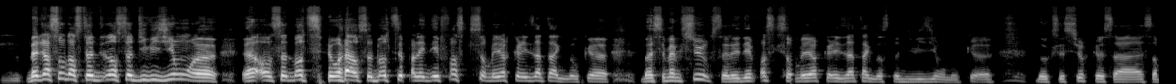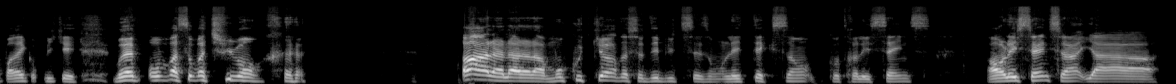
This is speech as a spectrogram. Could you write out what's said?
Mais de toute façon, dans cette, dans cette division, euh, on se demande, voilà, on se demande, c'est pas les défenses qui sont meilleures que les attaques. Donc, euh, bah, c'est même sûr, c'est les défenses qui sont meilleures que les attaques dans cette division. Donc, euh, donc c'est sûr que ça, ça paraît compliqué. Bref, on passe au match suivant. Ah là là là là, mon coup de cœur de ce début de saison, les Texans contre les Saints. Alors les Saints, hein, il y a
